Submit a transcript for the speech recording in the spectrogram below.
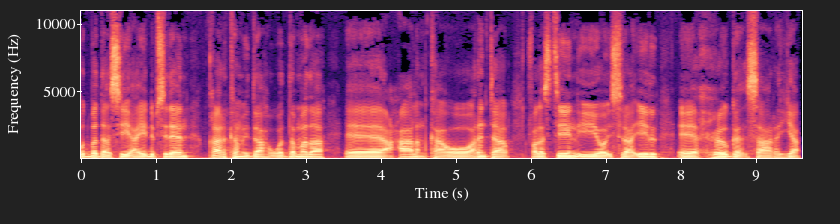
khudbadaasi ay dhibsadeen qaar ka mid ah waddamada caalamka oo arinta falastiin iyo israael ee xooga saaraya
